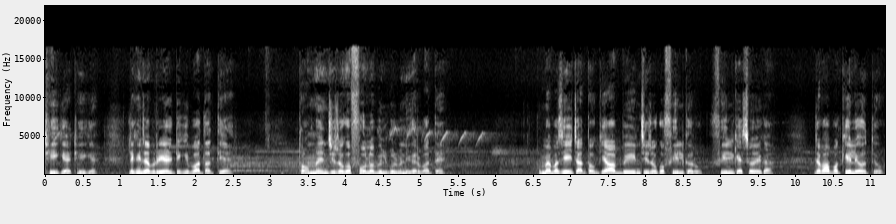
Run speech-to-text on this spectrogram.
ठीक है ठीक है। लेकिन जब रियलिटी की बात आती है तो हम इन चीज़ों को फॉलो बिल्कुल भी नहीं कर पाते। तो मैं बस यही चाहता हूँ कि आप भी इन चीज़ों को फ़ील करो। फ़ील कैसे होएगा? जब आप अकेले होते हो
